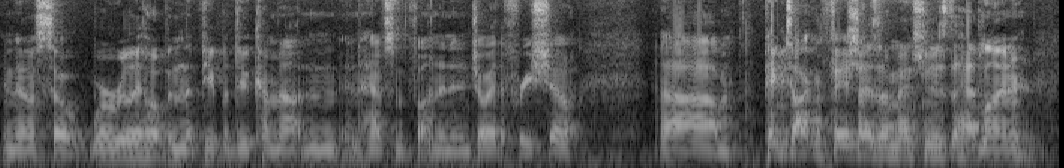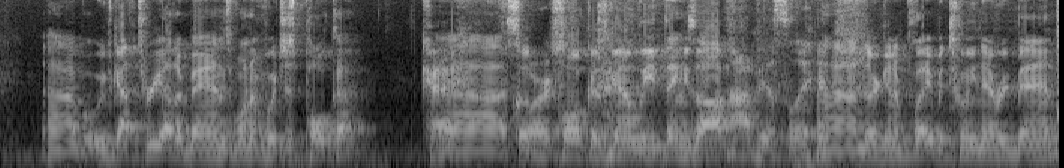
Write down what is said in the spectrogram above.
you know. So we're really hoping that people do come out and, and have some fun and enjoy the free show. Um, Pink Talking Fish, as I mentioned, is the headliner, uh, but we've got three other bands, one of which is Polka. Okay, Uh, so course. Polka's going to lead things off. Obviously. Uh, they're going to play between every band.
